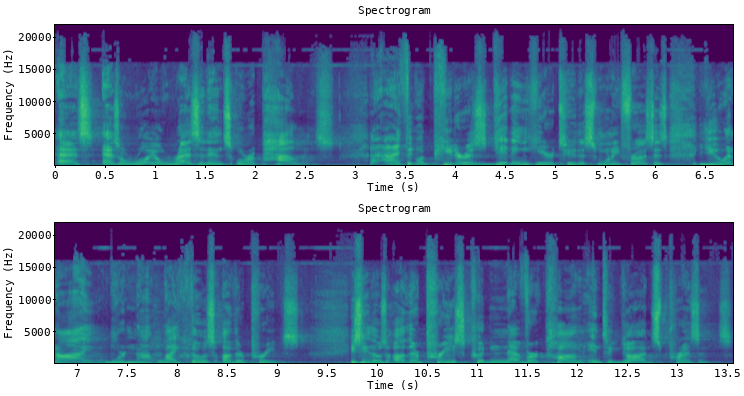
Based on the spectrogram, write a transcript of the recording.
as, as a royal residence or a palace. And I think what Peter is getting here to this morning for us is you and I, we're not like those other priests. You see, those other priests could never come into God's presence.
